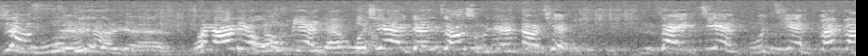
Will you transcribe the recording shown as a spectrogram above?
像你污蔑的人，我哪里有污蔑人？我现在跟张淑娟道歉，再见不见，拜拜。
